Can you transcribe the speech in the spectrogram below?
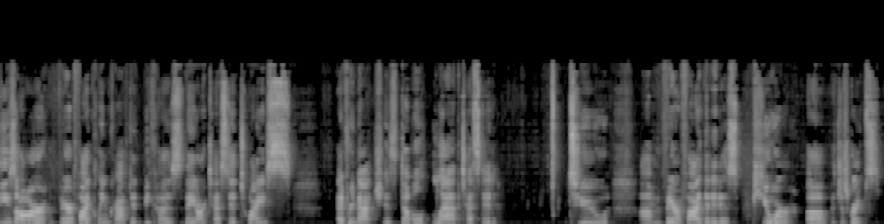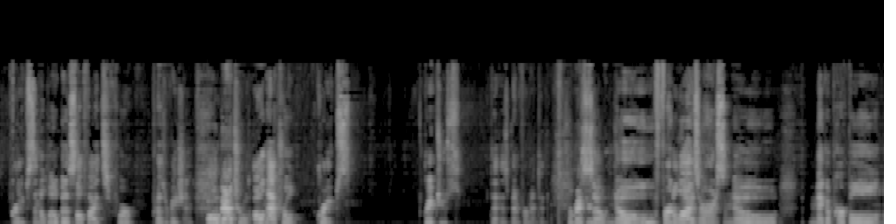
these are verified clean crafted because they are tested twice. Every batch is double lab tested to um, verify that it is pure of it's just grapes, grapes and a little bit of sulfites for preservation. All natural, All natural grapes, grape juice that has been fermented. fermented. So no fertilizers, no mega purple,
